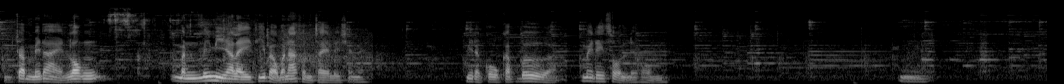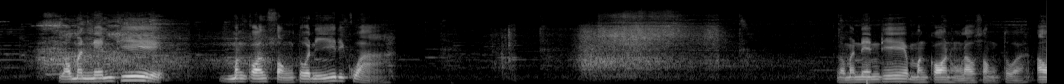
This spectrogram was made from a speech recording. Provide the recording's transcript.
ผมจำไม่ได้ ลองมันไม่มีอะไรที่แบบว่าน่าสนใจเลยใช่ไหมมีแต่โกกัปเบอร์อะไม่ได้สนเลยผมอืมเรามาเน้นที่มังกรสองตัวนี้ดีกว่า เรามาเน้นที่มังกรของเราสองตัว เอา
